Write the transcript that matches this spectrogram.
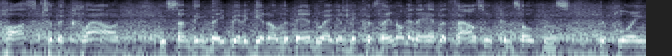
path to the cloud is something they better get on the bandwagon because they're not going to have a thousand consultants deploying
